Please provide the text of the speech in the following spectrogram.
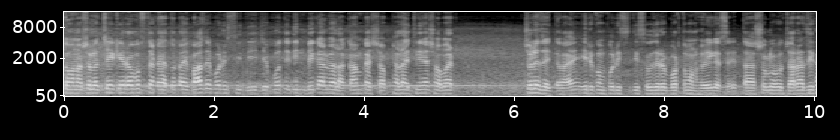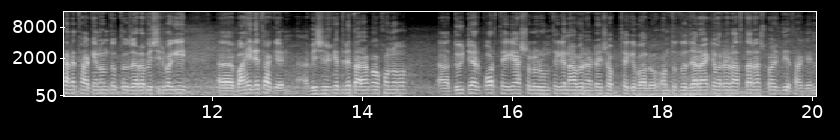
বর্তমান আসলে চেকের অবস্থাটা এতটাই বাজে পরিস্থিতি যে প্রতিদিন বিকালবেলা কামকাজ সব ফেলাই থেকে সবার চলে যাইতে হয়। এরকম পরিস্থিতি সৌদি আরব বর্তমান হয়ে গেছে। তা আসলে যারা যেখানে থাকেন, অন্তত যারা বেশিরভাগই বাহিরে থাকেন বিশেষ ক্ষেত্রে তারা কখনো দুইটার পর থেকে আসলে রুম থেকে না বেরোনোটাই সব থেকে ভালো। অন্তত যারা একেবারে রাস্তার আশপাশ দিয়ে থাকেন,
